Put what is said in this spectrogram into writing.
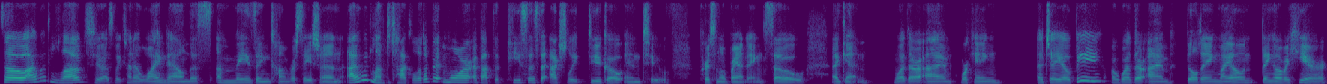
So I would love to, as we kind of wind down this amazing conversation, I would love to talk a little bit more about the pieces that actually do go into personal branding. So again, whether I'm working a job or whether i'm building my own thing over here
